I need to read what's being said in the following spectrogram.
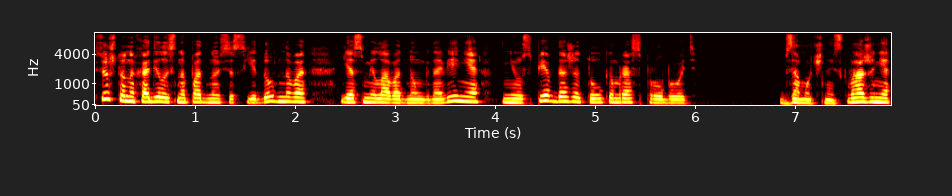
Все, что находилось на подносе съедобного, я смела в одно мгновение, не успев даже толком распробовать. В замочной скважине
